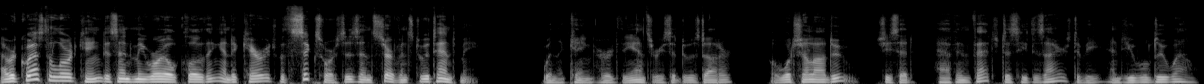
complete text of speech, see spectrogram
I request the lord king to send me royal clothing and a carriage with six horses and servants to attend me. When the king heard the answer, he said to his daughter, what shall I do? She said, Have him fetched as he desires to be, and you will do well.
